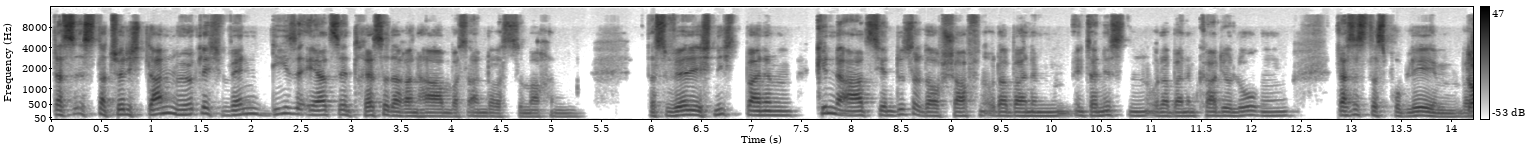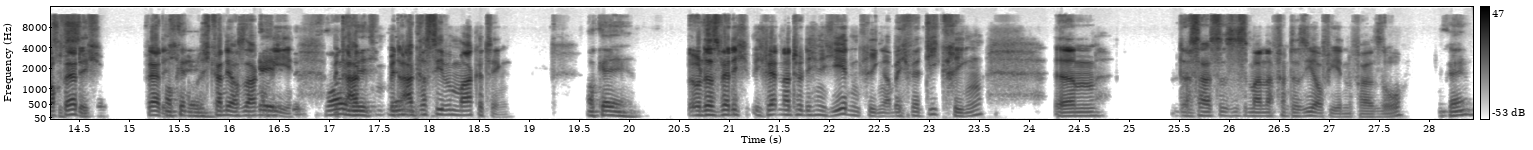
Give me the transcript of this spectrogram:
das ist natürlich dann möglich, wenn diese Ärzte Interesse daran haben, was anderes zu machen. Das werde ich nicht bei einem Kinderarzt hier in Düsseldorf schaffen oder bei einem Internisten oder bei einem Kardiologen. Das ist das Problem, Doch, werde ich. Werde ich. Und Okay, ich kann dir auch sagen, okay, wie. Mit, ag mit aggressivem Marketing. Okay. Und das werde ich, ich werde natürlich nicht jeden kriegen, aber ich werde die kriegen. Ähm, das heißt, es ist in meiner Fantasie auf jeden Fall so. Okay.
